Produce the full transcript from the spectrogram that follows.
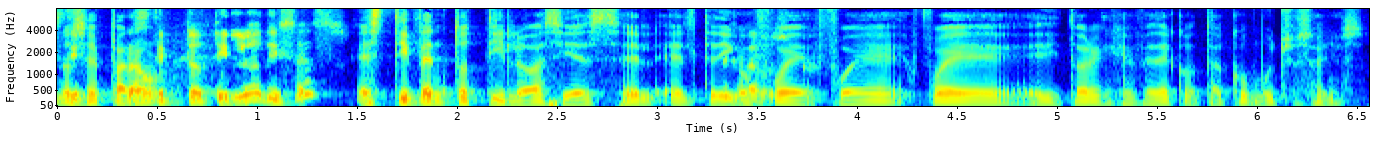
no sé, para un- Steve Totilo, dices? Steven Totilo, así es, él, él te digo, Déjala fue, fue, fue editor en jefe de Kotaku muchos años.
